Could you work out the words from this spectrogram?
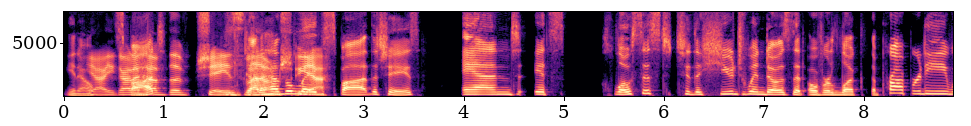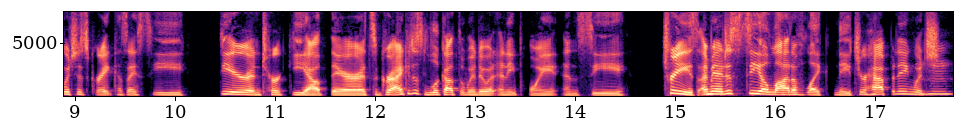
you know. yeah, you gotta spot. have the chaise. You gotta have the leg Yeah. spot, the chaise. And it's closest to the huge windows that overlook the property, which is great because I see deer and turkey out there. It's great. I could just look out the window at any point and see trees. I mean, I just see a lot of like nature happening, which Mhm.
